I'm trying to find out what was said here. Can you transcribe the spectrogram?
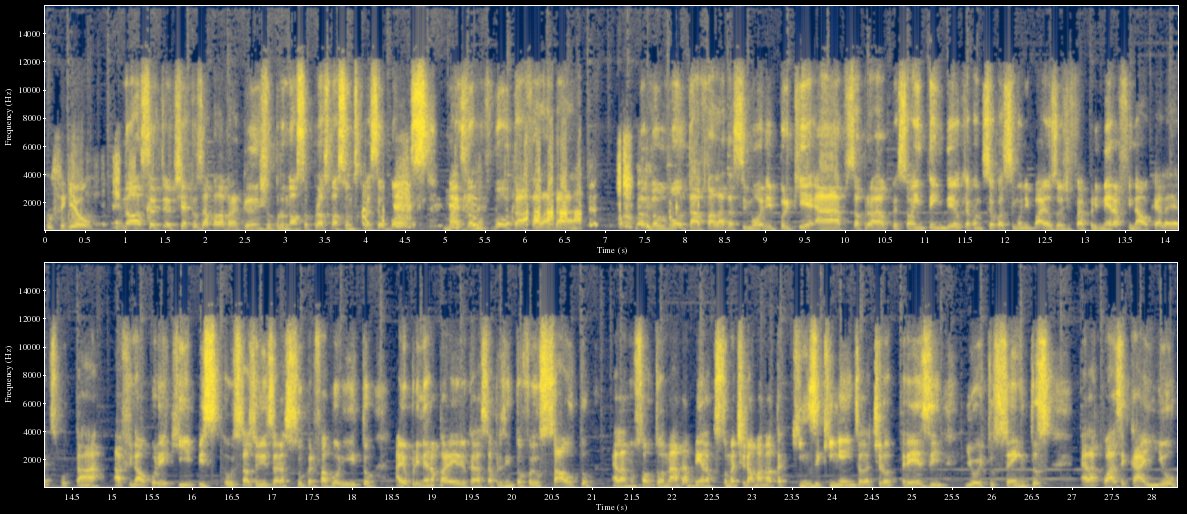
conseguiu. Nossa, eu, eu, tinha que usar a palavra gancho para o nosso próximo assunto que vai ser o box. Mas vamos voltar a falar da. Vamos voltar a falar da Simone, porque a, só para o pessoal entender o que aconteceu com a Simone Biles, hoje foi a primeira final que ela ia disputar, a final por equipes. Os Estados Unidos era super favorito. Aí o primeiro aparelho que ela se apresentou foi o salto. Ela não saltou nada bem, ela costuma tirar uma nota 15,500, ela tirou 13,800 ela quase caiu.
